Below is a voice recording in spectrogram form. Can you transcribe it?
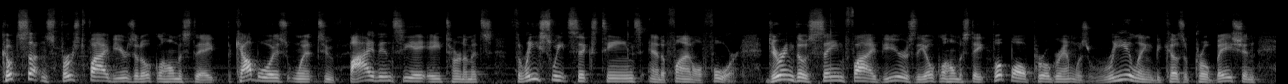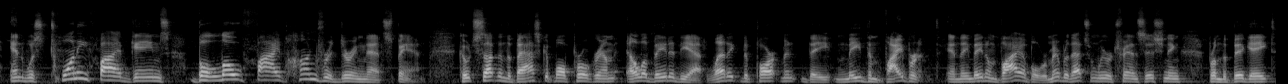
Coach Sutton's first five years at Oklahoma State, the Cowboys went to five NCAA tournaments, three Sweet 16s, and a Final Four. During those same five years, the Oklahoma State football program was reeling because of probation and was 25 games below 500 during that span. Coach Sutton and the basketball program elevated the athletic department. They made them vibrant and they made them viable. Remember, that's when we were transitioning from the Big Eight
